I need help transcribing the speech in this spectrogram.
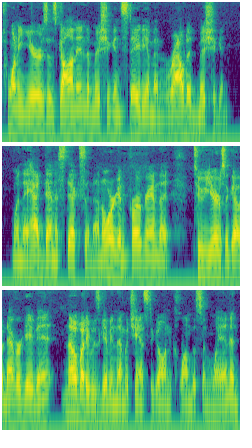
20 years has gone into Michigan Stadium and routed Michigan when they had Dennis Dixon, an Oregon program that two years ago never gave in. Nobody was giving them a chance to go in Columbus and win, and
